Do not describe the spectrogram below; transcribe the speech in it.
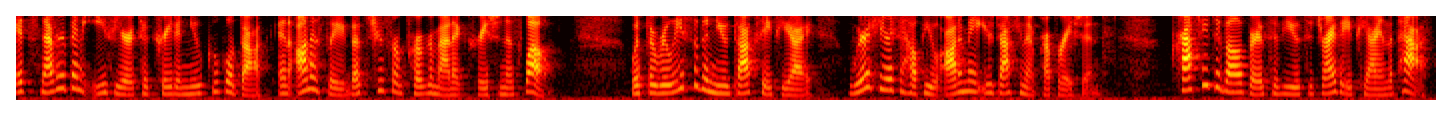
It's never been easier to create a new Google Doc, and honestly, that's true for programmatic creation as well. With the release of the new Docs API, we're here to help you automate your document preparation. Crafty developers have used the Drive API in the past,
